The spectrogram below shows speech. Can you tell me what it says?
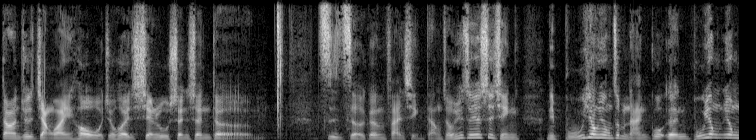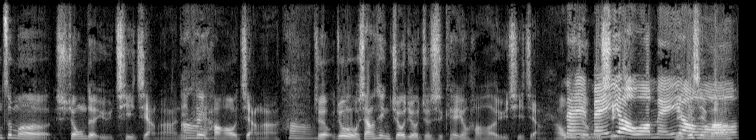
当然就是讲完以后，我就会陷入深深的。自责跟反省当中，因为这些事情你不用用这么难过，嗯，不用用这么凶的语气讲啊，你可以好好讲啊。嗯、就就我相信九九就是可以用好好的语气讲，然后我就不行。没有哦，没有哦，不行吗？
